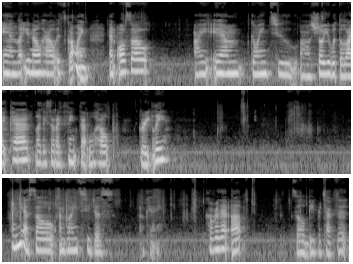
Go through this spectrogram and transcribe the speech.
and let you know how it's going. And also, I am going to uh, show you with the light pad. Like I said, I think that will help greatly. And yeah, so I'm going to just, okay, cover that up so be protected.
